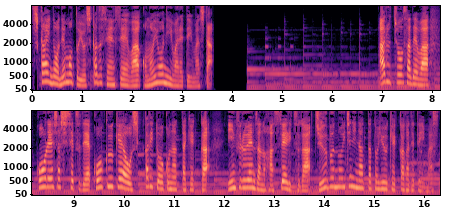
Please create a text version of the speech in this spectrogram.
歯科医の根本義和先生はこのように言われていました。ある調査では、高齢者施設で口腔ケアをしっかりと行った結果、インフルエンザの発生率が10分の1になったという結果が出ています。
